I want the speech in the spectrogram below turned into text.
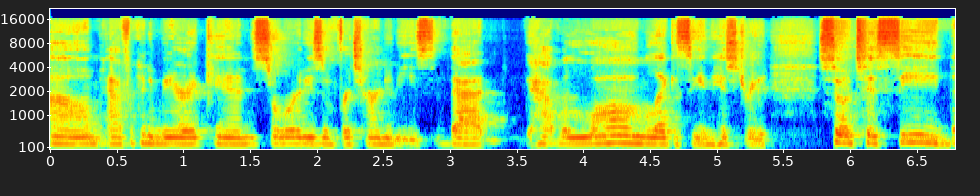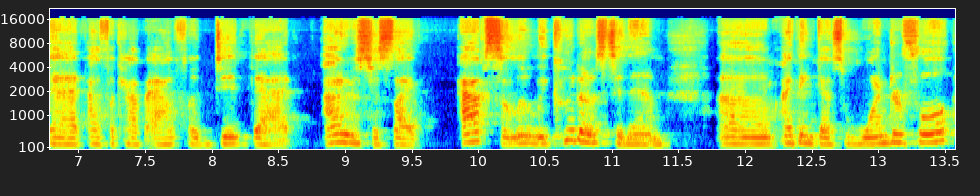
um, African American sororities and fraternities that have a long legacy in history. So to see that Alpha Kappa Alpha did that, I was just like, absolutely kudos to them um, I think that's wonderful.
